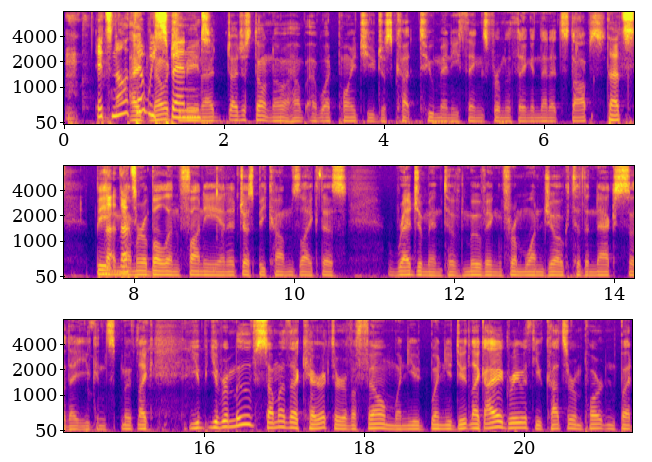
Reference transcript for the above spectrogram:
it's not I that we know spend what you mean. I, I just don't know how at what point you just cut too many things from the thing and then it stops. That's being that- memorable and funny, and it just becomes like this regiment of moving from one joke to the next so that you can smooth like you you remove some of the character of a film when you when you do like I agree with you cuts are important but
